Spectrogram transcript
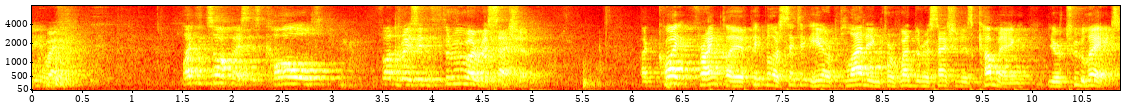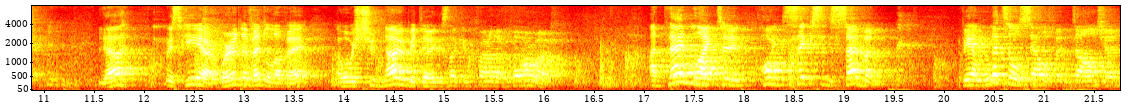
anyway. Like to talk this, it's called fundraising through a recession. And quite frankly, if people are sitting here planning for when the recession is coming, you're too late. Yeah? It's here, we're in the middle of it, and what we should now be doing is looking further forward. I'd then like to point six and seven, be a little self-indulgent,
